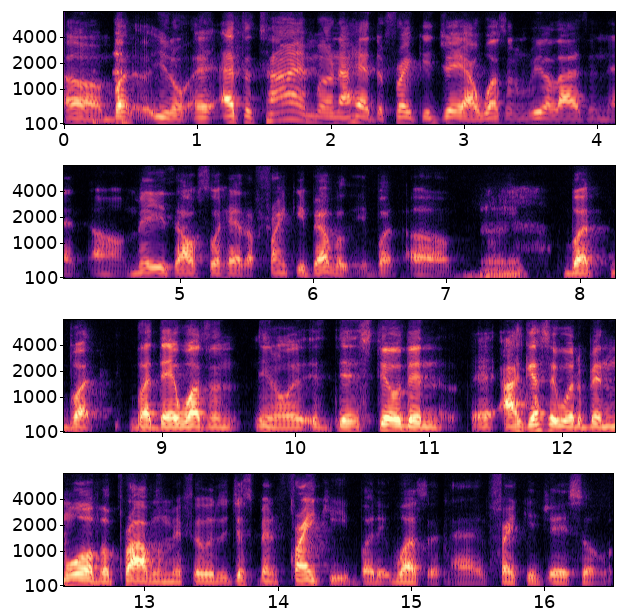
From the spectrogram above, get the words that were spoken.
Um, but you know, at the time when I had the Frankie J, I wasn't realizing that uh, Maze also had a Frankie Beverly. But uh, mm. but but but there wasn't, you know, it, it, still didn't. I guess it would have been more of a problem if it would have just been Frankie, but it wasn't uh, Frankie J. So,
